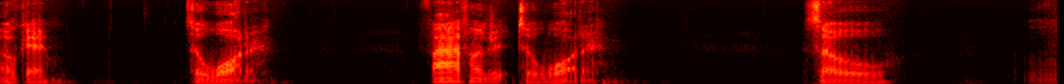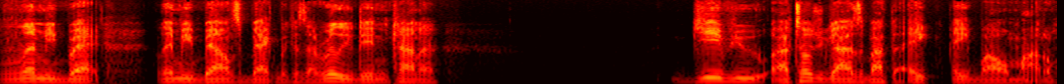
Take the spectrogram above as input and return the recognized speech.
Okay. To water. 500 to water. So let me back let me bounce back because I really didn't kind of give you I told you guys about the 8 8 ball model,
